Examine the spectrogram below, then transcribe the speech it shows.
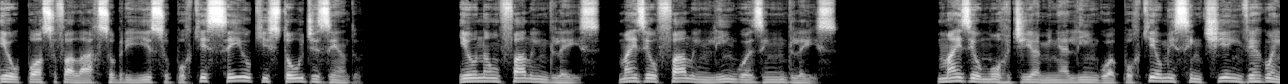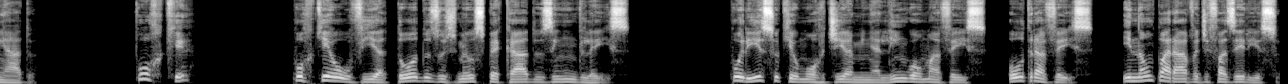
Eu posso falar sobre isso porque sei o que estou dizendo. Eu não falo inglês, mas eu falo em línguas em inglês. Mas eu mordi a minha língua porque eu me sentia envergonhado. Por quê? Porque eu ouvia todos os meus pecados em inglês. Por isso que eu mordi a minha língua uma vez, outra vez, e não parava de fazer isso.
